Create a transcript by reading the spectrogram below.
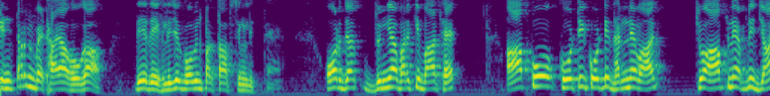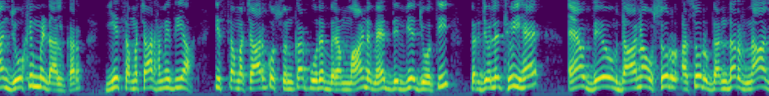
इंटर्न बैठाया होगा। ये देख लीजिए, गोविंद प्रताप सिंह लिखते हैं। और जब दुनिया भर की बात है, आपको कोटि कोटि धन्यवाद जो आपने अपनी जान जोखिम में डालकर ये समाचार हमें दिया। इस समाचार को सुनकर पूरे ब्रह्मांड में दिव्य ज्योति प्रज्वलित हुई है। एवं देव दानव, सुर, असुर, गंधर्व, नाग,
